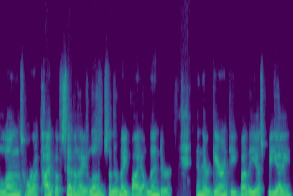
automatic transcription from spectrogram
loans were a type of 7A loan. So they're made by a lender and they're guaranteed by the SBA.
